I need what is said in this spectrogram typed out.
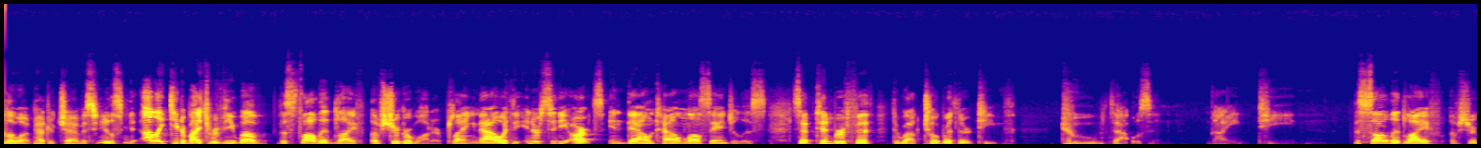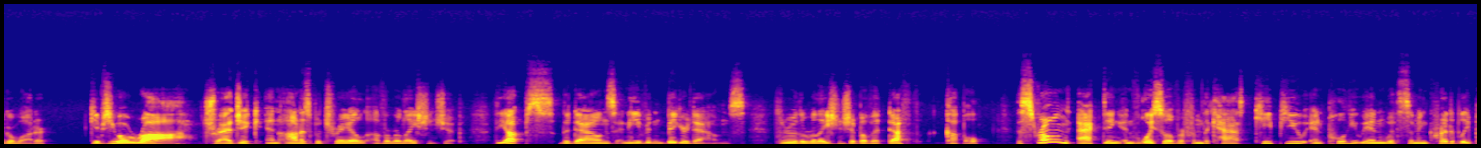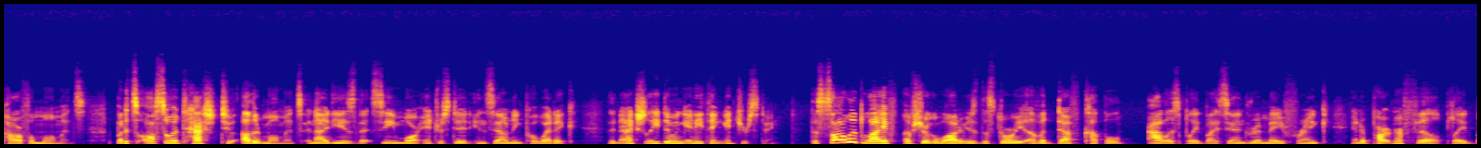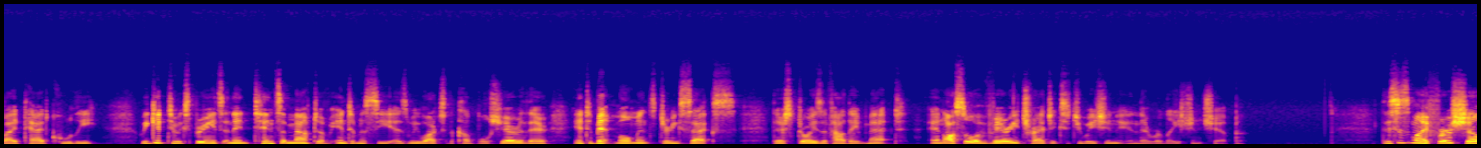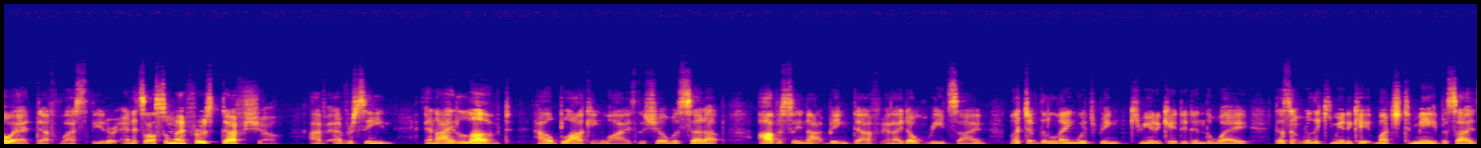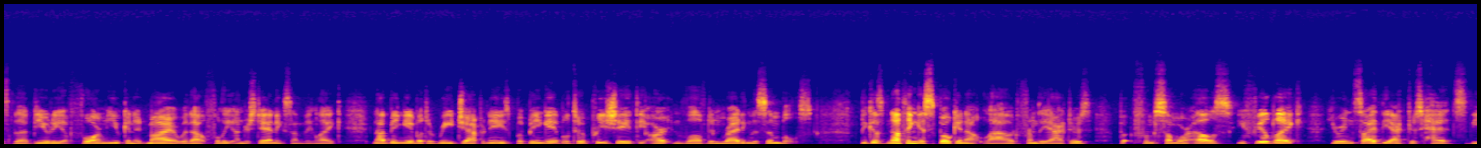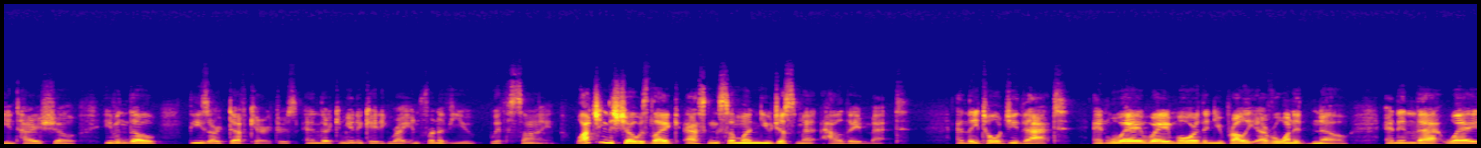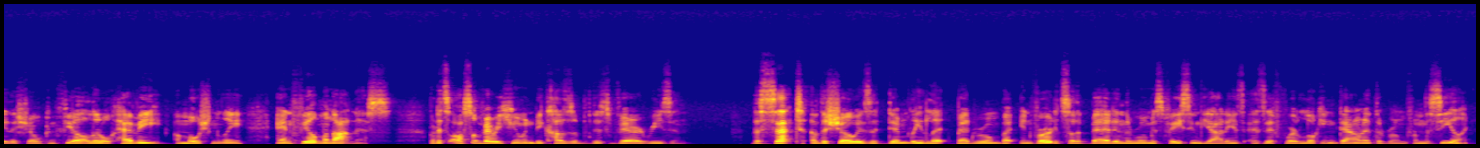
Hello, I'm Patrick Chavis, and you're listening to LA Bites review of The Solid Life of Sugar Water, playing now at the Inner City Arts in downtown Los Angeles, September 5th through October 13th, 2019. The Solid Life of Sugar Water gives you a raw, tragic, and honest portrayal of a relationship, the ups, the downs, and even bigger downs, through the relationship of a deaf couple the strong acting and voiceover from the cast keep you and pull you in with some incredibly powerful moments, but it's also attached to other moments and ideas that seem more interested in sounding poetic than actually doing anything interesting. The Solid Life of Sugar Water is the story of a deaf couple, Alice, played by Sandra Mae Frank, and her partner Phil, played by Tad Cooley. We get to experience an intense amount of intimacy as we watch the couple share their intimate moments during sex, their stories of how they met, and also a very tragic situation in their relationship. This is my first show at Deaf West Theater, and it's also my first deaf show I've ever seen, and I loved how blocking wise the show was set up. Obviously, not being deaf and I don't read sign, much of the language being communicated in the way doesn't really communicate much to me besides the beauty of form you can admire without fully understanding something like not being able to read Japanese, but being able to appreciate the art involved in writing the symbols because nothing is spoken out loud from the actors, but from somewhere else, you feel like you're inside the actors' heads the entire show, even though these are deaf characters and they're communicating right in front of you with sign. Watching the show is like asking someone you just met how they met. And they told you that and way, way more than you probably ever wanted to know. And in that way, the show can feel a little heavy emotionally and feel monotonous. But it's also very human because of this very reason. The set of the show is a dimly lit bedroom, but inverted so the bed in the room is facing the audience as if we're looking down at the room from the ceiling.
